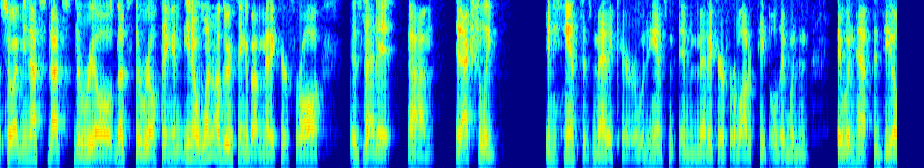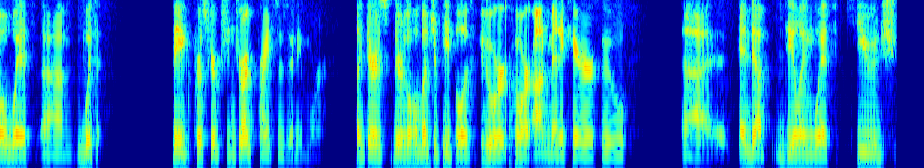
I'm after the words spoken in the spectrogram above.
so I mean that's that's the real that's the real thing. And you know one other thing about Medicare for all is that it um, it actually enhances Medicare. It would enhance in Medicare for a lot of people. They wouldn't they wouldn't have to deal with um, with big prescription drug prices anymore. Like there's there's a whole bunch of people if, who are who are on Medicare who uh, end up dealing with huge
